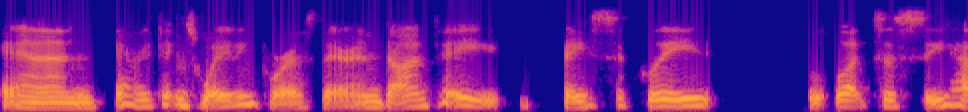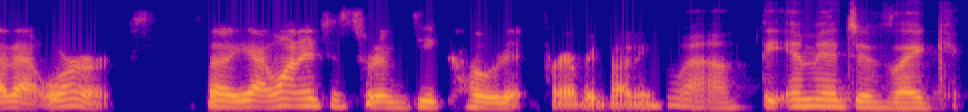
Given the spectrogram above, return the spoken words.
And everything's waiting for us there. And Dante basically lets us see how that works. So yeah, I wanted to sort of decode it for everybody. Wow. The image of like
